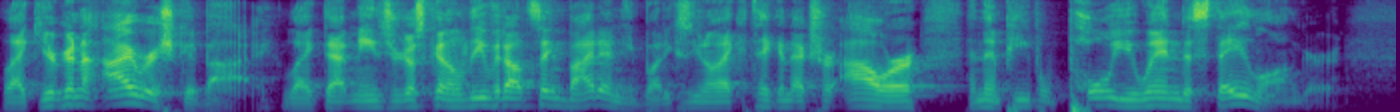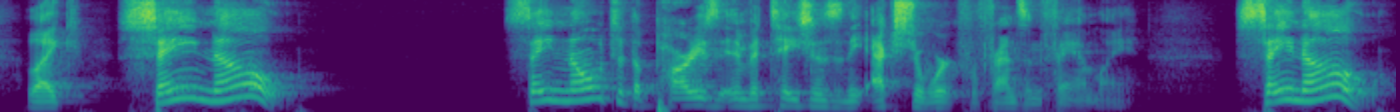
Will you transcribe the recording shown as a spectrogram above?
Like you're going to Irish goodbye. Like that means you're just going to leave it out saying bye to anybody because you know that can take an extra hour and then people pull you in to stay longer. Like say no. Say no to the parties, the invitations, and the extra work for friends and family. Say no.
